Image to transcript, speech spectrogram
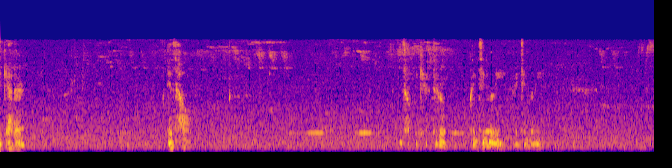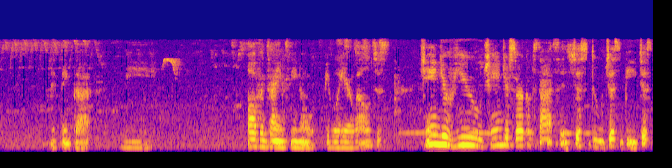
together is hope. It's how we get through continually, continually. I think that we oftentimes, you know, people hear, well, just change your view, change your circumstances, just do, just be, just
